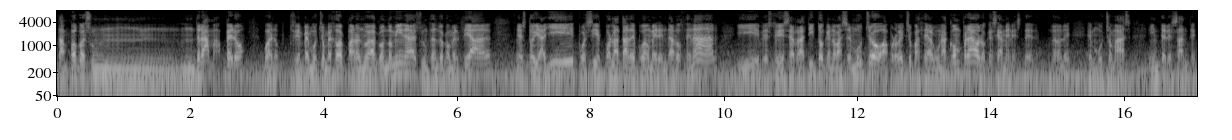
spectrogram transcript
Tampoco es un drama, pero bueno, siempre mucho mejor. Paro en Nueva Condomina, es un centro comercial, estoy allí, pues si es por la tarde puedo merendar o cenar y estoy ese ratito que no va a ser mucho, aprovecho para hacer alguna compra o lo que sea menester, Es mucho más interesante.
